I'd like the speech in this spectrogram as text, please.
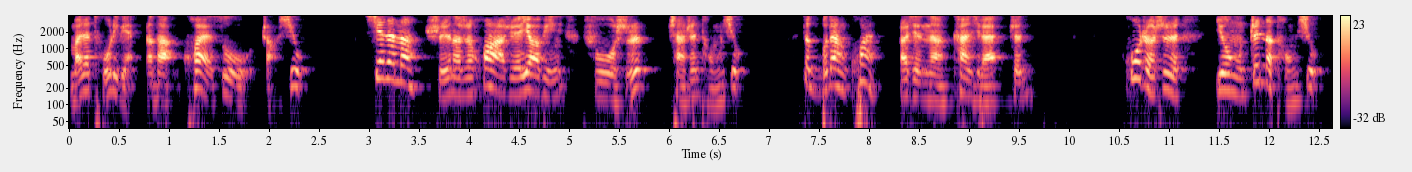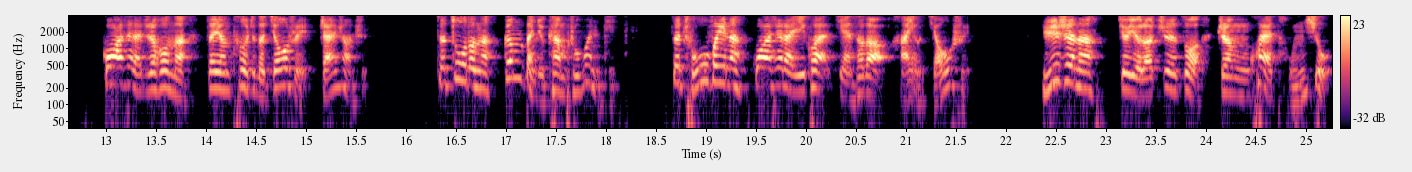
埋在土里边，让它快速长锈。现在呢，使用的是化学药品腐蚀产生铜锈，这不但快，而且呢看起来真。或者是用真的铜锈刮下来之后呢，再用特制的胶水粘上去，这做的呢根本就看不出问题。这除非呢刮下来一块检测到含有胶水，于是呢就有了制作整块铜锈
